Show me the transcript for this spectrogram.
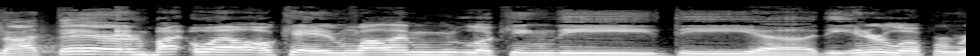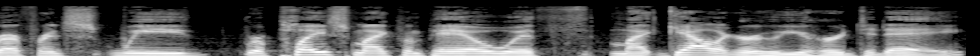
not there. And by, well, okay. And while I'm looking, the the uh, the interloper reference, we replaced Mike Pompeo with Mike Gallagher, who you heard today.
